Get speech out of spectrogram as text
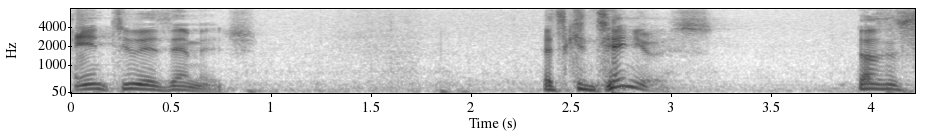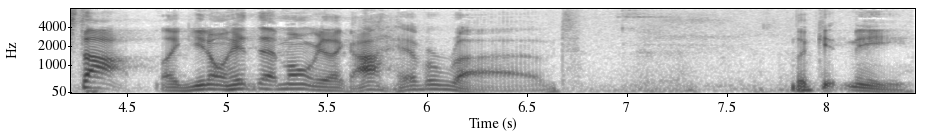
into His image. It's continuous, doesn't stop. Like you don't hit that moment where you're like, I have arrived. Look at me.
